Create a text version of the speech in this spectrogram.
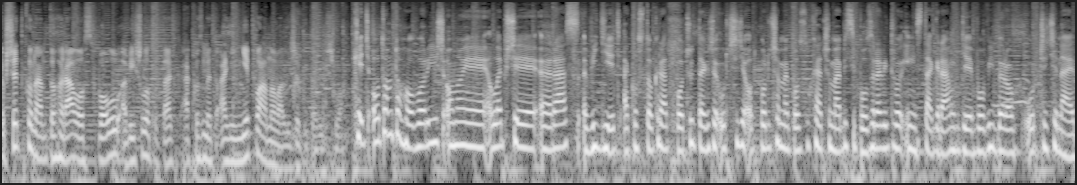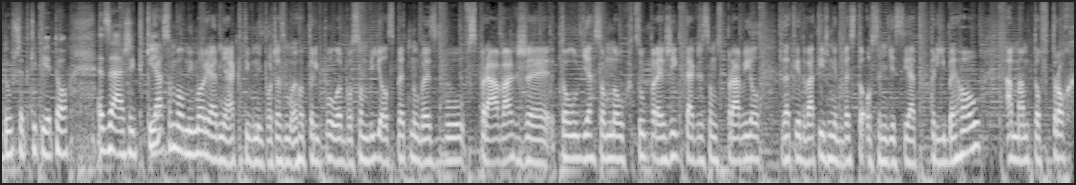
všetko nám to hralo spolu a vyšlo to tak, ako sme to ani neplánovali, že by to vyšlo. Keď o tomto hovoríš, ono je lepšie raz vidieť ako stokrát počuť, takže určite odporúčame poslucháčom, aby si pozreli tvoj Instagram, kde vo výberoch určite nájdú všetky tieto zážitky. Ja som bol mimoriadne aktívny počas môjho tripu, lebo som videl spätnú väzbu v správach, že to ľudia so mnou chcú prežiť, takže som spravil za tie dva týždne 280 príbehov a mám to v troch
